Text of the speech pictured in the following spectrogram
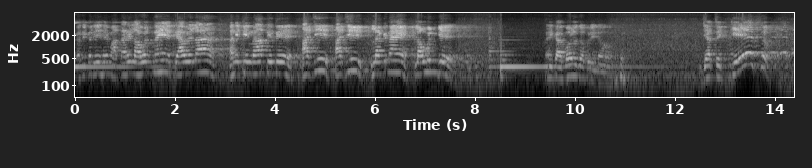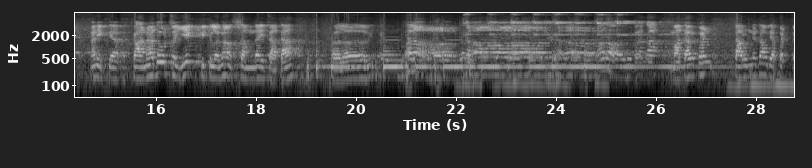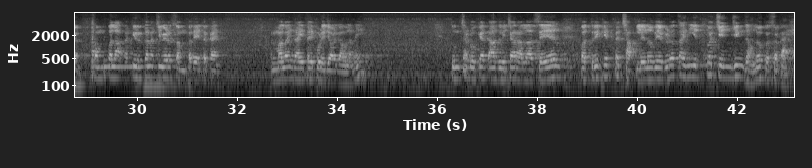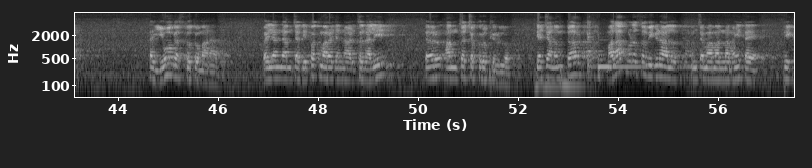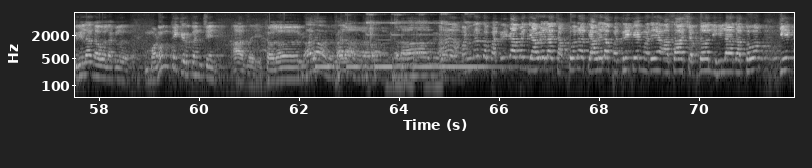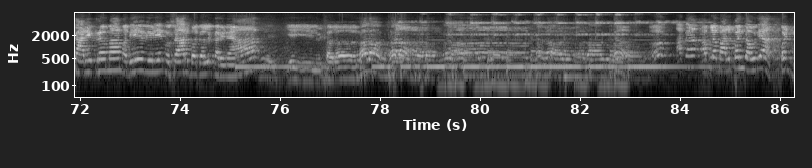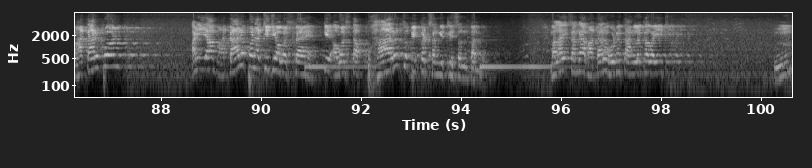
कधी कधी हे म्हातारे लावत नाही त्यावेळेला आणि ती नात येते आजी आजी लग्न आहे लावून घे. नाही का बळजबरीनं ज्याचे केस आणि त्या कानाजवळच एक पिकलं ना समजायचं आता. हल आता म्हातारपण तारुण्य जाऊ द्या पटकन. संपला आता कीर्तनाची वेळ संपत येतं काय? मलाही जायचंय पुढे जळगावला नाही? तुमच्या डोक्यात आज विचार आला असेल पत्रिकेत तर छापलेलं वेगळंच आणि इतकं चेंजिंग झालं कसं काय? आता योग असतो तो महाराज. पहिल्यांदा आमच्या दीपक महाराजांना अडचण आली तर आमचं चक्र फिरलं. त्याच्यानंतर मला थोडस विघ्न आलं. आमच्या मामांना माहीत आहे फेकरीला जावं लागलं. म्हणून ते कीर्तन चेंज आज आहे. हा, म्हणूनच पत्रिका आपण ज्या वेळेला छापतो ना त्यावेळेला पत्रिकेमध्ये असा शब्द लिहिला जातो की कार्यक्रमामध्ये वेळेनुसार बदल करण्यात येईल. विठ्ठल. बालपण जाऊ द्या पण म्हातारपण. आणि या म्हातारपणाची जी अवस्था आहे ती अवस्था फारच बिकट सांगितली संतांनी. मला एक सांगा म्हातार होणं चांगलं का वाईट? हम्म?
